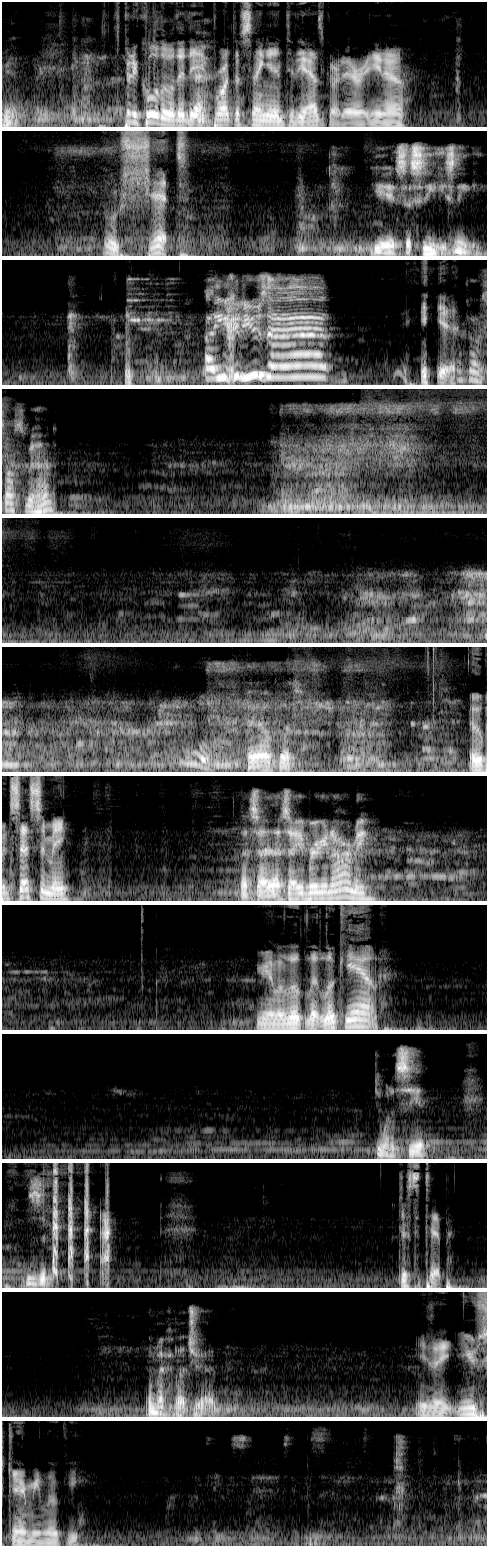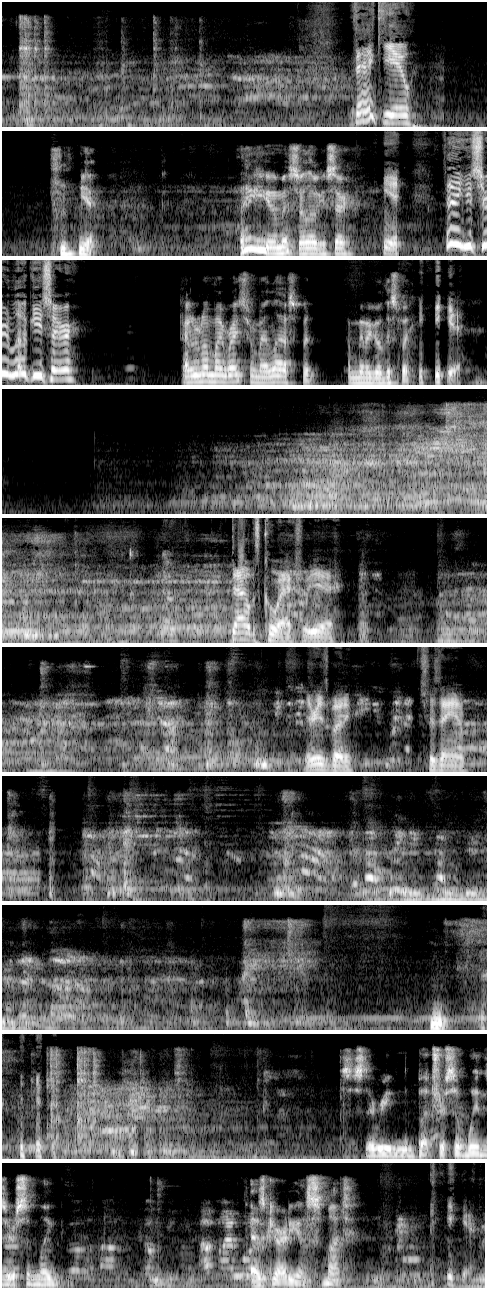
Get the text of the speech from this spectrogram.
Yeah. pretty cool though that they Yeah. brought this thing into the Asgard area. You know. Oh shit! Yeah, it's a sneaky, sneaky. uh, you could use that. yeah. What's that sauce behind? Us. Open sesame. That's how. That's how you bring an army. You gonna look, let Loki out? Do you want to see it? Zip. Just a tip. I'm not gonna let you out. He's like, you scare me, Loki. Thank you. yeah. Thank you, Mr. Loki, sir. Yeah. Thank you, sir, Loki, sir. I don't know my rights from my lefts, but I'm gonna go this way. yeah. That was cool, actually. Yeah. There he is, buddy. Shazam. It's just they're reading the Buttress of Windsor, some like Asgardian smut. yeah.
